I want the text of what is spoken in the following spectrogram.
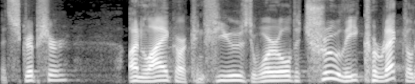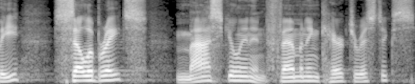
that Scripture unlike our confused world, truly, correctly celebrates masculine and feminine characteristics.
